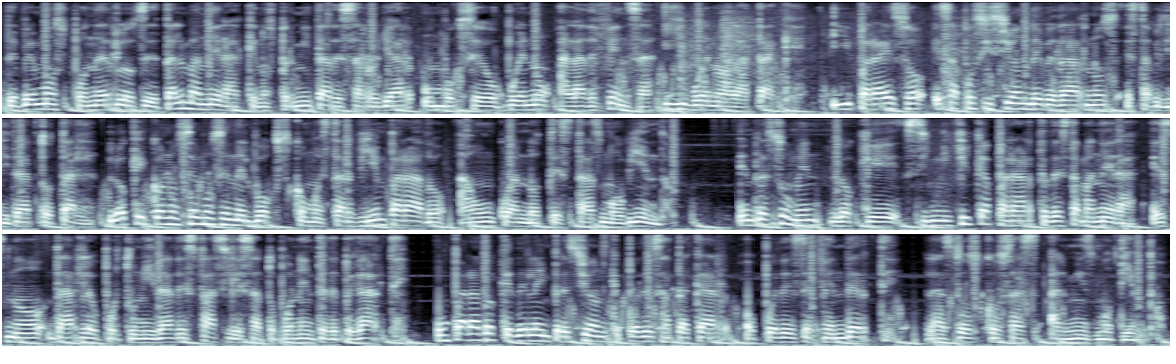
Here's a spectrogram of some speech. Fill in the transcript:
Debemos ponerlos de tal manera que nos permita desarrollar un boxeo bueno a la defensa y bueno al ataque. Y para eso, esa posición debe darnos estabilidad total, lo que conocemos en el box como estar bien parado aun cuando te estás moviendo. En resumen, lo que significa pararte de esta manera es no darle oportunidades fáciles a tu oponente de pegarte. Un parado que dé la impresión que puedes atacar o puedes defenderte, las dos cosas al mismo tiempo.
